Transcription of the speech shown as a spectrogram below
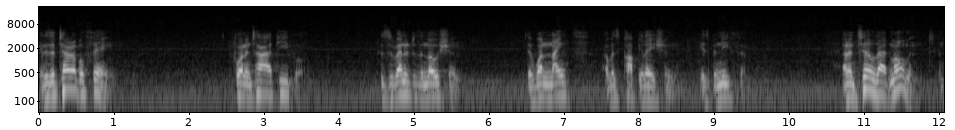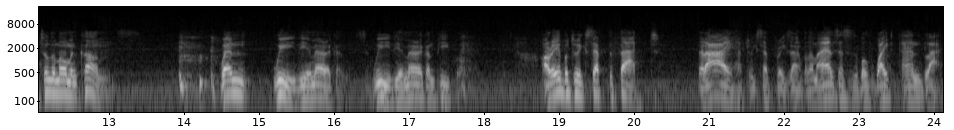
It is a terrible thing for an entire people to surrender to the notion that one ninth of its population is beneath them. And until that moment, until the moment comes when we, the Americans, we, the American people, are able to accept the fact that I have to accept, for example, that my ancestors are both white and black,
